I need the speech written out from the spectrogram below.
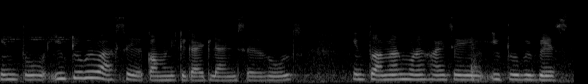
কিন্তু ইউটিউবেও আছে কমিউনিটি গাইডলাইন্সের রুলস কিন্তু আমার মনে হয় যে ইউটিউবই বেস্ট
